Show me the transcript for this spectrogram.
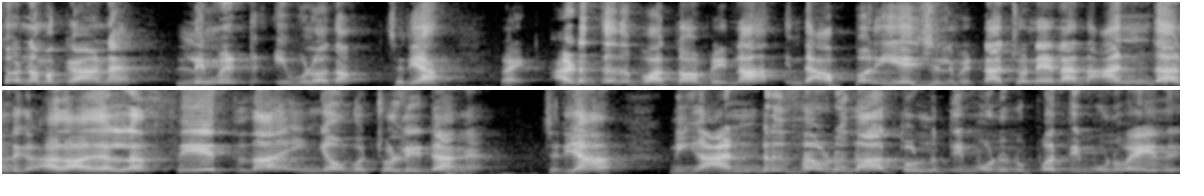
ஸோ நமக்கான லிமிட் இவ்வளோ தான் சரியா? ரைட் அடுத்தது பார்த்தோம் அப்படின்னா இந்த அப்பர் ஏஜ் லிமிட் நான் சொன்னேன் அந்த அஞ்சு அது அதெல்லாம் சேர்த்து தான் இங்கே அவங்க சொல்லிட்டாங்க. சரியா? நீங்கள் அன்ரிசர்வ்டு தான் தொண்ணூற்றி மூணு முப்பத்தி மூணு வயது.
